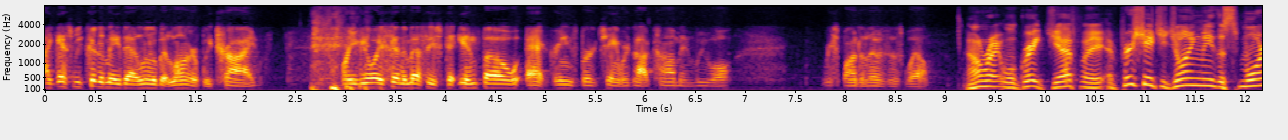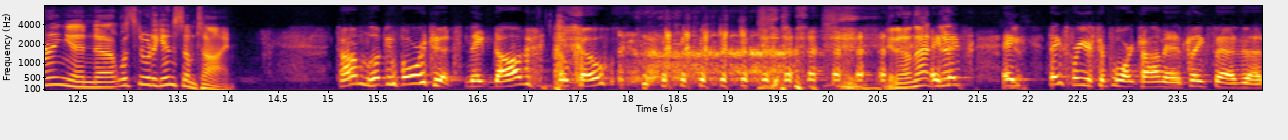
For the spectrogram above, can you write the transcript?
I guess we could have made that a little bit longer if we tried. or you can always send a message to info at greensburgchamber.com, and we will respond to those as well. All right. Well, great, Jeff. I appreciate you joining me this morning, and uh, let's do it again sometime. Tom, looking forward to it. Snape Dog, Coco. and on that hey, note, thanks, hey, thanks for your support, Tom, and thanks uh,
